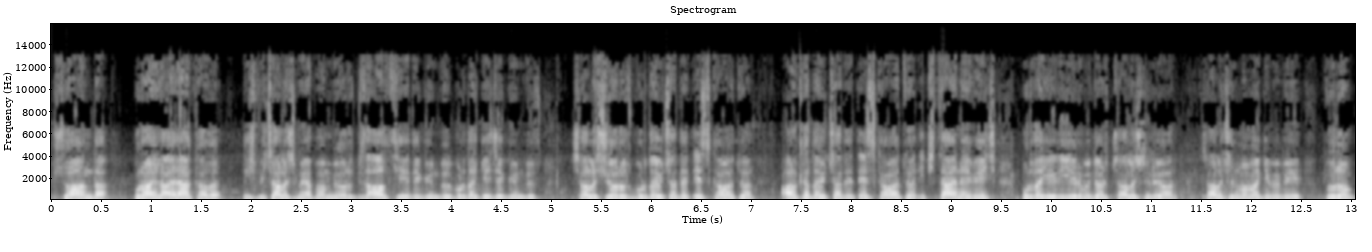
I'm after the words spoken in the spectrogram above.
şu anda burayla alakalı hiçbir çalışma yapamıyoruz. Biz 6-7 gündür burada gece gündüz çalışıyoruz. Burada 3 adet eskavatör, arkada 3 adet eskavatör, 2 tane vinç. Burada 7-24 çalışılıyor. Çalışılmama gibi bir durum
